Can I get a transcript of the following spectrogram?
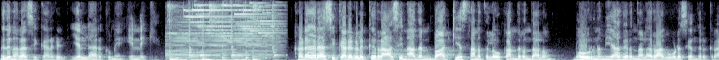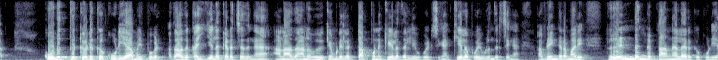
மிதனராசிக்காரர்கள் எல்லாருக்குமே இன்னைக்கு. கடகராசிக்காரர்களுக்கு ராசிநாதன் பாக்கியஸ்தானத்தில் உட்கார்ந்திருந்தாலும் பௌர்ணமியாக இருந்தாலும் ராகுவோட சேர்ந்திருக்கிறார். கொடுத்து கெடுக்கக்கூடிய அமைப்புகள் அதாவது கையில் கிடச்சதுங்க ஆனால் அதை அனுபவிக்க முடியல டப்புன்னு கீழே தள்ளி போயிடுச்சுங்க கீழே போய் விழுந்துருச்சுங்க அப்படிங்கிற மாதிரி ரெண்டும் கிட்டான் நிலை இருக்கக்கூடிய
